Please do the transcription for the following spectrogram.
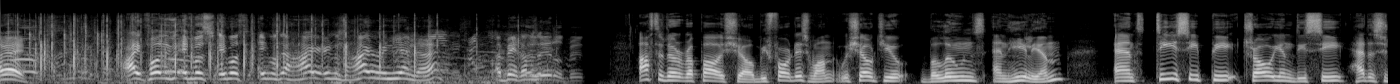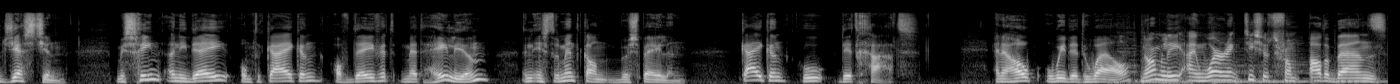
Okay. I thought it, was it was it was a higher it was higher in the end, huh? A bit. A little bit. After the Rapalje show, before this one, we showed you balloons and helium. And TCP Trojan DC had a suggestion. Misschien een idee om te kijken of David met helium een instrument kan bespelen. Kijken hoe dit gaat. And I hope we did well. Normally I'm wearing t-shirts from other bands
